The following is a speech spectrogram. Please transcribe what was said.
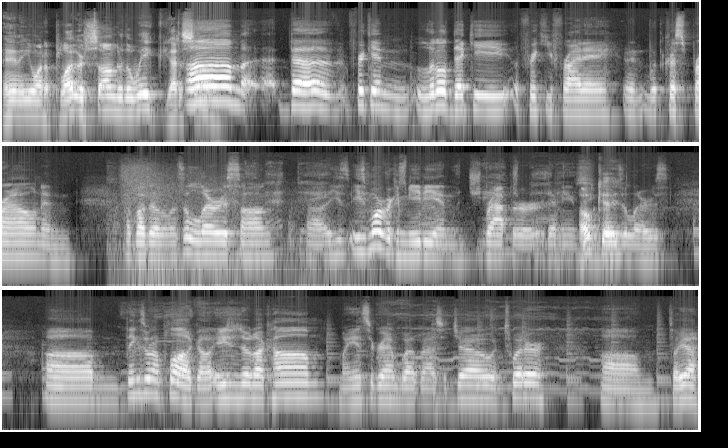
anything you want to plug or song of the week? You got a song? Um, the freaking Lil Dicky Freaky Friday with Chris Brown and a bunch of other ones. It's a hilarious song. Uh, he's he's more of a comedian rapper than anything. Okay. he's hilarious. Um, things I want to plug: uh, AsianJoe.com, my Instagram, Webmaster Joe, and Twitter. Um, so yeah,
